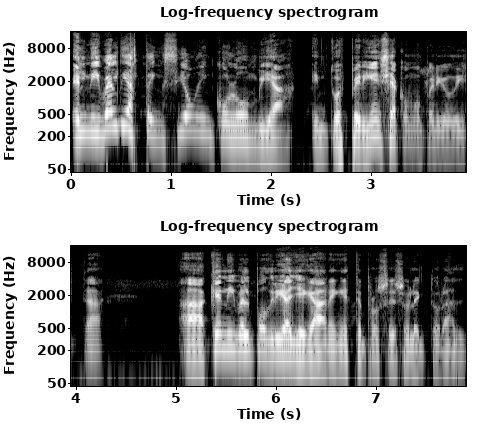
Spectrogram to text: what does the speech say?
el nivel de abstención en Colombia, en tu experiencia como periodista, ¿a qué nivel podría llegar en este proceso electoral?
